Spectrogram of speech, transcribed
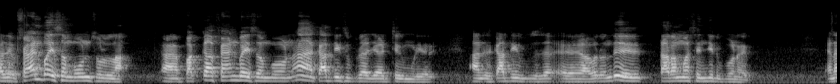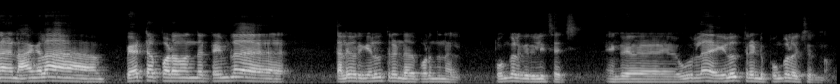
அது ஃபேன் பாய் சம்பவம்னு சொல்லலாம். பக்கா ஃபேன் பாய் சம்பவம்னா கார்த்திக் சுப்ராஜ் அடிச்சுக்க முடியாது. அந்த கார்த்திக் அவர் வந்து தரமாக செஞ்சுட்டு போனார். ஏன்னா நாங்களாம் பேட்டை படம் வந்த டைமில் தலைவருக்கு எழுபத்தி ரெண்டாவது பிறந்த நாள். பொங்கலுக்கு ரிலீஸ் ஆச்சு. எங்கள் ஊரில் எழுபத்தி ரெண்டு பொங்கல் வச்சுருந்தோம்.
